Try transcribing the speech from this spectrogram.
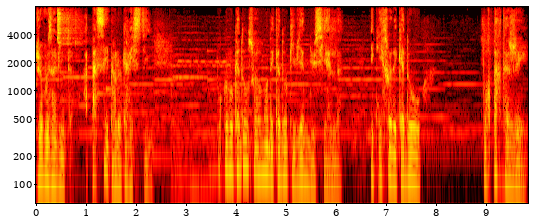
Je vous invite à passer par l'Eucharistie pour que vos cadeaux soient vraiment des cadeaux qui viennent du ciel et qu'ils soient des cadeaux pour partager,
